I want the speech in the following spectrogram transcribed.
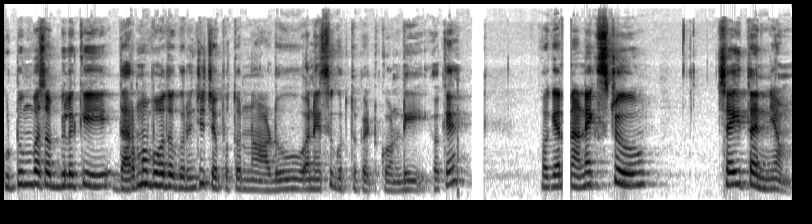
కుటుంబ సభ్యులకి ధర్మబోధ గురించి చెబుతున్నాడు అనేసి గుర్తుపెట్టుకోండి. ఓకే? ఓకేనా? నెక్స్ట్ చైతన్యం.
